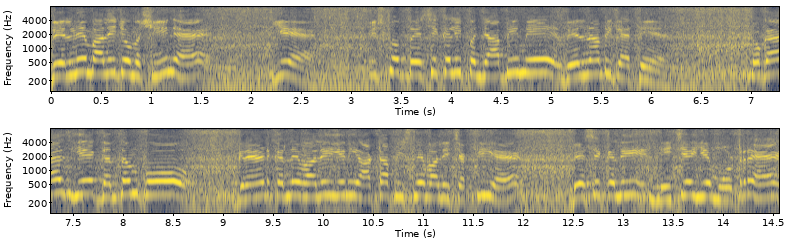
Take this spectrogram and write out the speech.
वेलने वाली जो मशीन है, ये है। इसको बेसिकली पंजाबी में वेलना भी कहते हैं। तो गैस ये गंदम को ग्राइंड करने वाली, यानी आटा पीसने वाली चक्की है। बेसिकली नीचे ये मोटर है,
